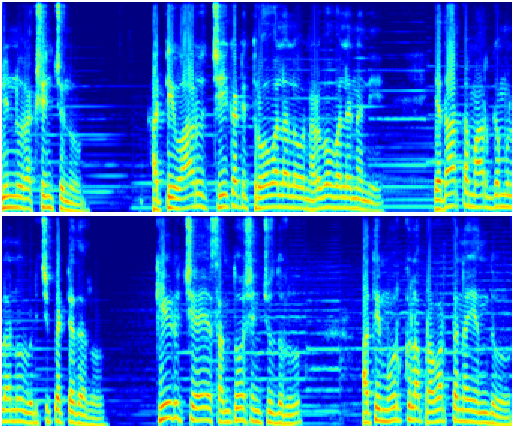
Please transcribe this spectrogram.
నిన్ను రక్షించును. అట్టివారు చీకటి త్రోవలలో నడవవలెనని యథార్థ మార్గములను విడిచిపెట్టెదరు. కీడు చేయ సంతోషించుదురు. అతి మూర్ఖుల ప్రవర్తన ఎందు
